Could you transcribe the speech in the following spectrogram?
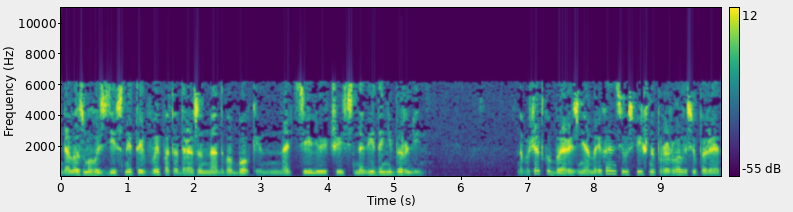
дало змогу здійснити випад одразу на два боки, націлюючись на віддані Берлін. На початку березня американці успішно прорвались уперед,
